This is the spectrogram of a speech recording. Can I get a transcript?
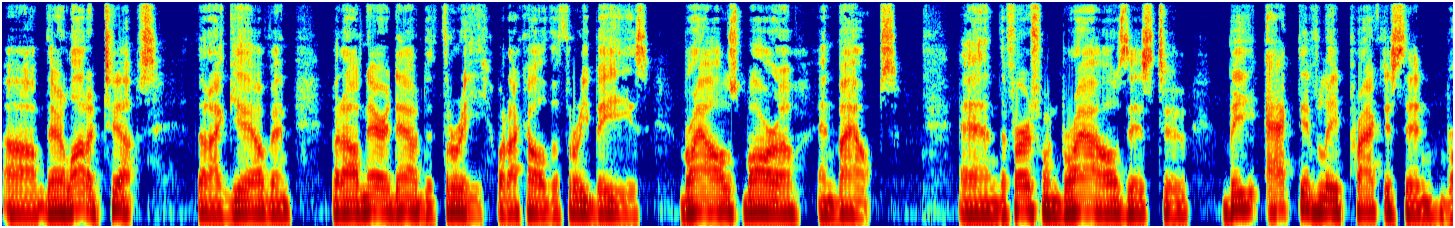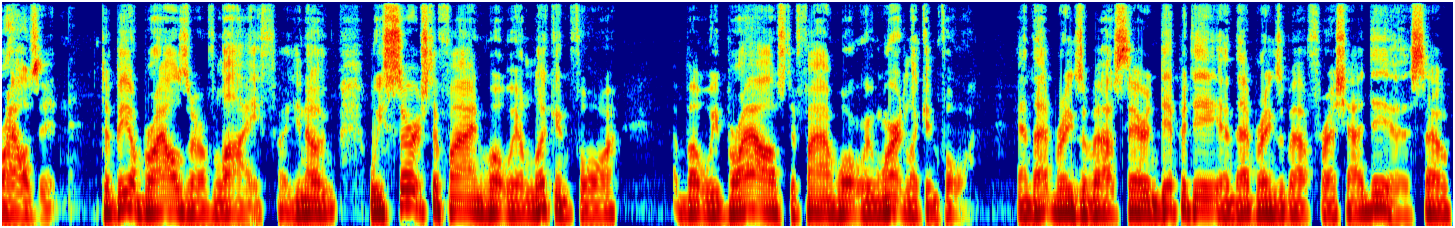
uh, there are a lot of tips that I give, and but I'll narrow it down to three, what I call the three B's browse, borrow, and bounce. And the first one, browse, is to be actively practicing browsing, to be a browser of life. You know, we search to find what we're looking for, but we browse to find what we weren't looking for. And that brings about serendipity and that brings about fresh ideas. So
